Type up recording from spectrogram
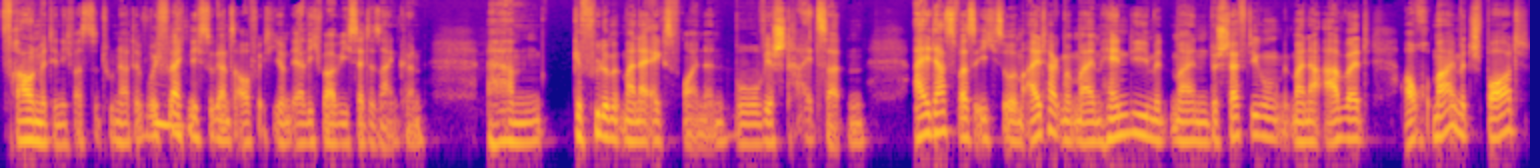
Frauen, mit denen ich was zu tun hatte, wo ich Mhm. vielleicht nicht so ganz aufrichtig und ehrlich war, wie ich es hätte sein können. Ähm, Gefühle mit meiner Ex-Freundin, wo wir Streits hatten. All das, was ich so im Alltag mit meinem Handy, mit meinen Beschäftigungen, mit meiner Arbeit, auch mal mit Sport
